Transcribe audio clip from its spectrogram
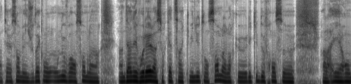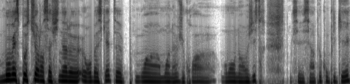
intéressant, mais je voudrais qu'on ouvre ensemble un, un, dernier volet là, sur 4-5 minutes ensemble, alors que l'équipe de France euh, voilà, est en mauvaise posture dans sa finale Eurobasket, moins, moins 9, je crois, au moment où on enregistre. Donc c'est un peu compliqué.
